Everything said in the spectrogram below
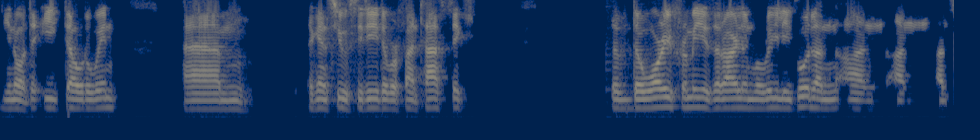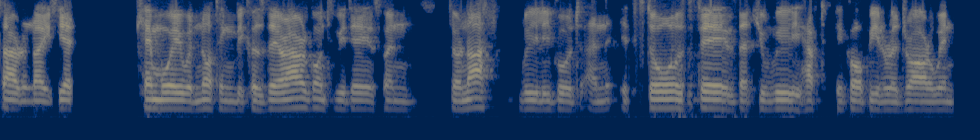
you know they eked out a win. Um, against UCD, they were fantastic. The, the worry for me is that Ireland were really good on on on, on Saturday night, yet came away with nothing because there are going to be days when they're not really good, and it's those days that you really have to pick up either a draw or win.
